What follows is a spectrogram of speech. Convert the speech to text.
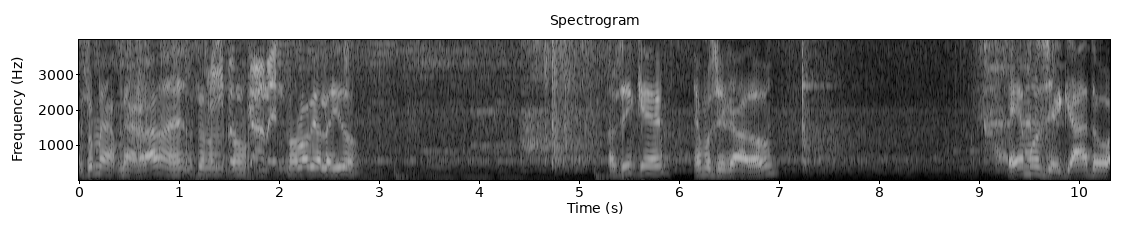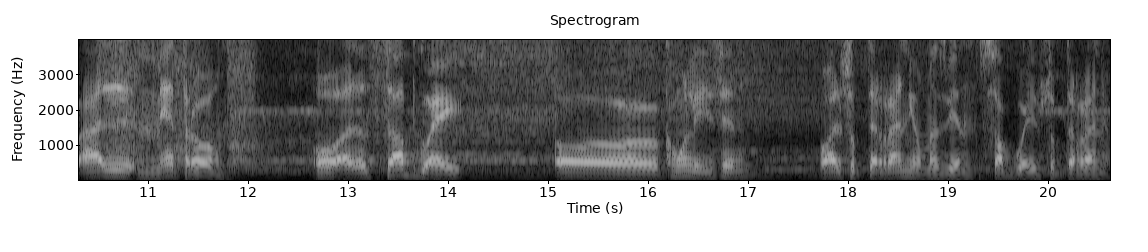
Eso me, agrada, ¿eh? no lo había leído. Así que hemos llegado. Hemos llegado al metro. O al subway. O. ¿Cómo le dicen? O al subterráneo, más bien. Subway, subterráneo.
